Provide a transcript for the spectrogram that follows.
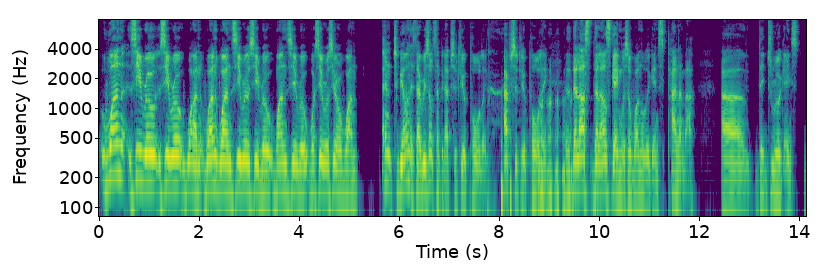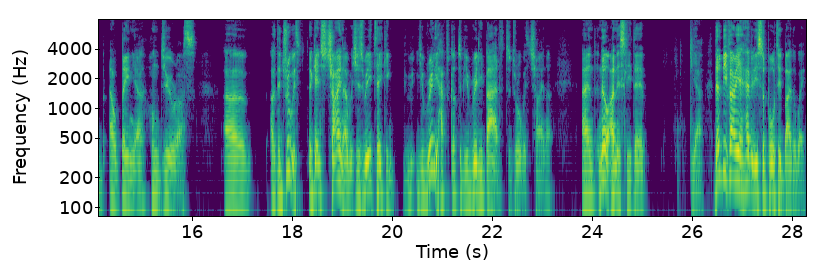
one zero zero one one one zero zero one zero zero zero one. And to be honest, their results have been absolutely appalling. absolutely appalling. the last the last game was a one all against Panama. Uh, they drew against Albania, Honduras. Uh, uh, they drew with against China, which is really taking. You really have got to be really bad to draw with China. And no, honestly, they're yeah, they'll be very heavily supported. By the way,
